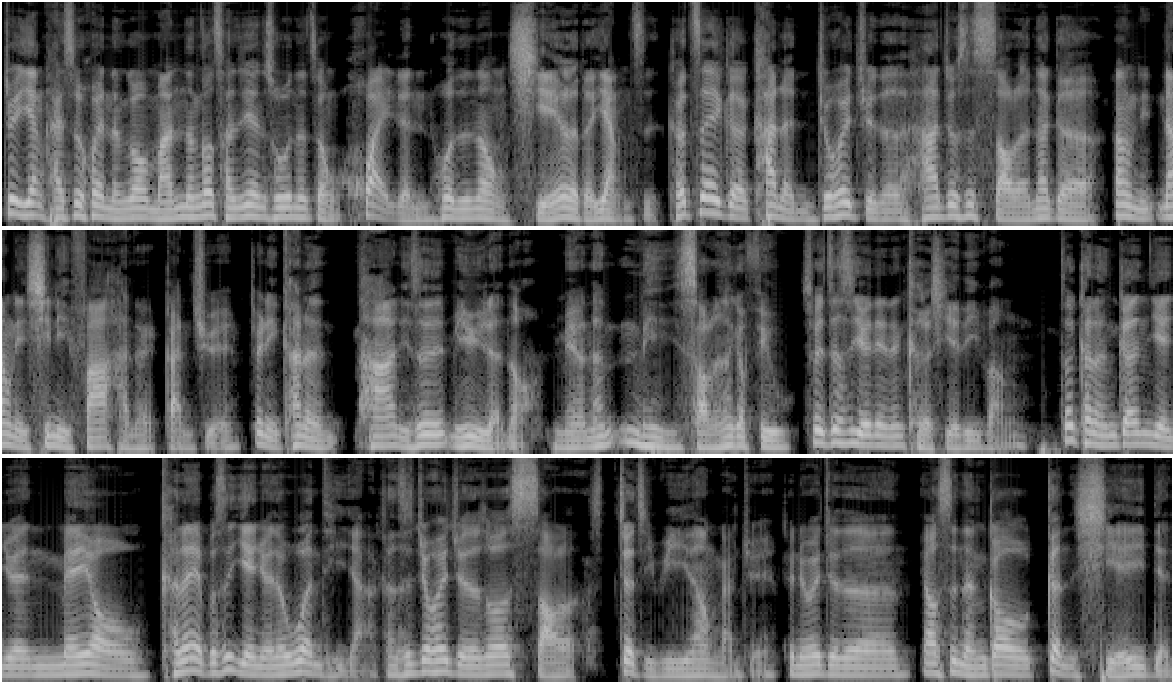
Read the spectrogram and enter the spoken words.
就一样，还是会能够蛮能够呈现出那种坏人或者那种邪恶的样子。可这个看了你就会觉得他就是少了那个让你让你心里发寒的感觉。就你看了他，你是谜语人哦，没有那你少了那个 feel，所以这是。有点点可惜的地方，这可能跟演员没有，可能也不是演员的问题呀。可是就会觉得说少了这几 V 那种感觉，就你会觉得要是能够更邪一点，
